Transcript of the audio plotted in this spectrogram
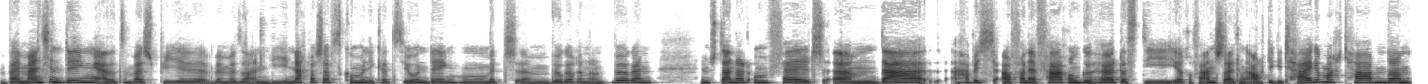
bei manchen Dingen, also zum Beispiel, wenn wir so an die Nachbarschaftskommunikation denken mit ähm, Bürgerinnen und Bürgern im Standortumfeld, ähm, da habe ich auch von Erfahrung gehört, dass die ihre Veranstaltung auch digital gemacht haben dann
